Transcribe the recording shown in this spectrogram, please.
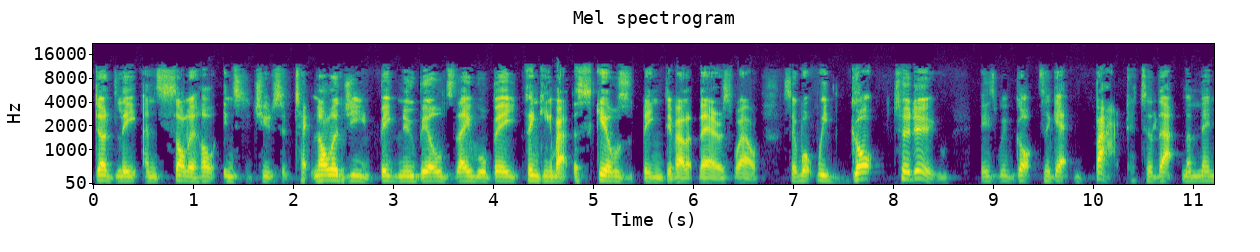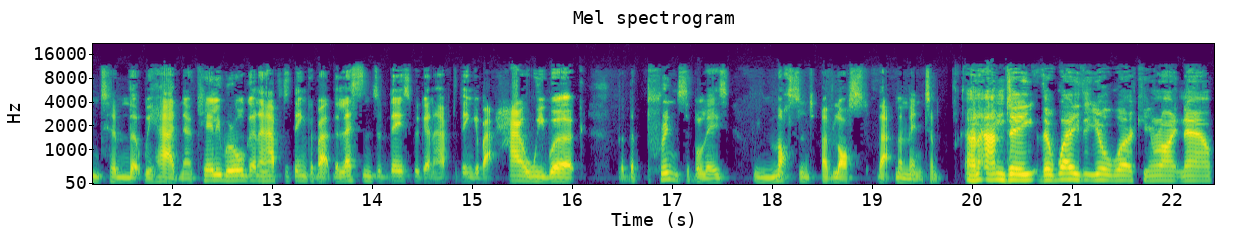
Dudley and Solihull Institutes of Technology, big new builds they will be, thinking about the skills being developed there as well. So what we've got to do is we've got to get back to that momentum that we had. Now, clearly, we're all going to have to think about the lessons of this. We're going to have to think about how we work. But the principle is we mustn't have lost that momentum. And Andy, the way that you're working right now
